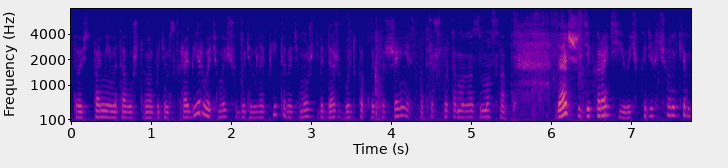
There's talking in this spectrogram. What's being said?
То есть помимо того, что мы будем скрабировать, мы еще будем напитывать. Может быть, даже будет какое-то жжение. Смотрю, что там у нас за масла. Дальше декоративочка, девчонки.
